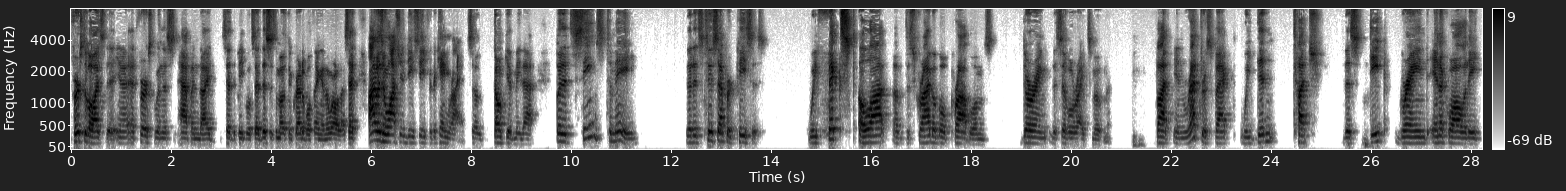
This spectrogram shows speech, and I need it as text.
First of all, I, you know, at first when this happened, I said to people, said, this is the most incredible thing in the world. I said, I was in Washington, D.C. for the King riot, so don't give me that. But it seems to me that it's two separate pieces. We fixed a lot of describable problems during the civil rights movement. Mm-hmm. But in retrospect, we didn't touch this deep grained inequality,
